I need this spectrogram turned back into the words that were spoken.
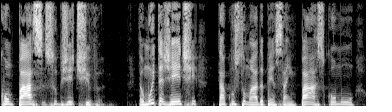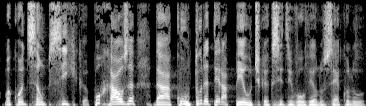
com paz subjetiva. Então, muita gente está acostumada a pensar em paz como uma condição psíquica, por causa da cultura terapêutica que se desenvolveu no século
